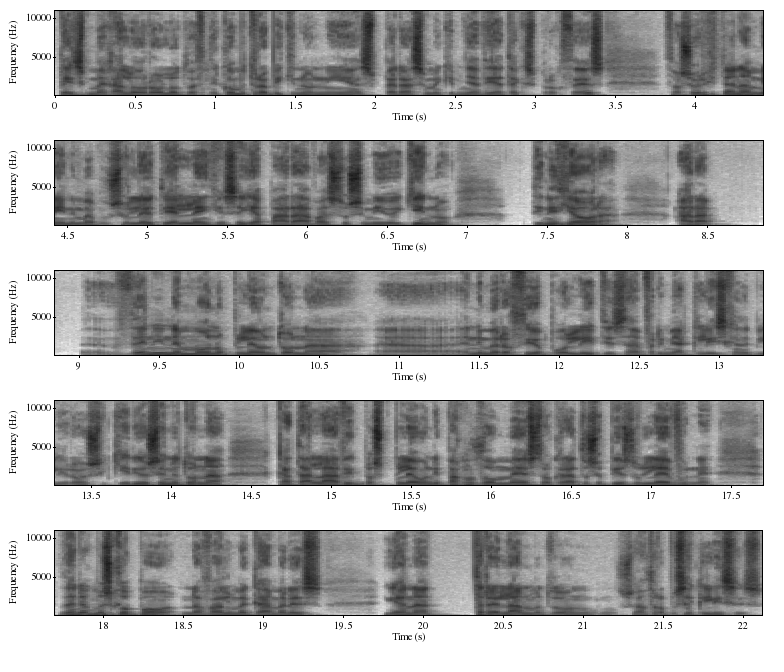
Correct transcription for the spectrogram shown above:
παίζει μεγάλο ρόλο το Εθνικό Μητρό Επικοινωνίας, περάσαμε και μια διάταξη προχθές, θα σου έρχεται ένα μήνυμα που σου λέει ότι ελέγχεσαι για παράβαση στο σημείο εκείνο. Την ίδια ώρα. Άρα ε, δεν είναι μόνο πλέον το να ε, ενημερωθεί ο πολίτης, να βρει μια κλίση και να την πληρώσει. Κυρίως είναι το να καταλάβει πως πλέον υπάρχουν δομές στο κράτος οι οποίες δουλεύουν. Δεν έχουμε σκοπό να βάλουμε κάμερες για να τρελάνουμε τους ανθρώπους σε κλήσεις.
